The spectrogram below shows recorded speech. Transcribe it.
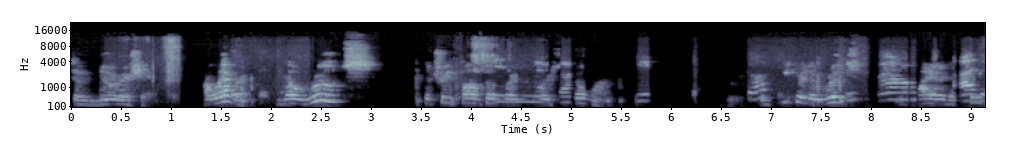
to nourish it. However, no roots, the tree falls over for a storm. The deeper the roots, the higher the tree.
